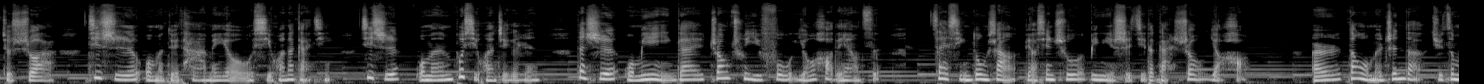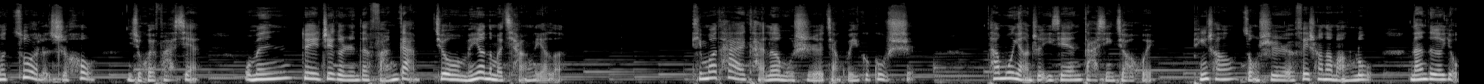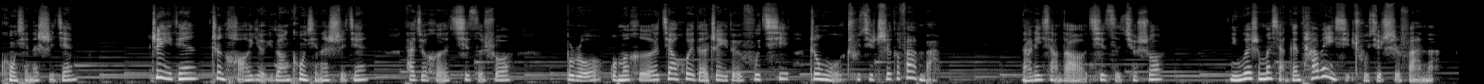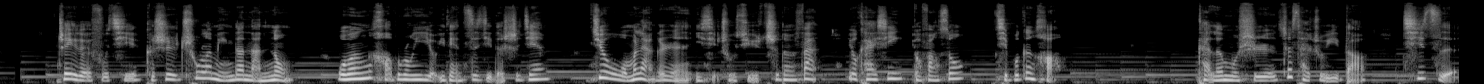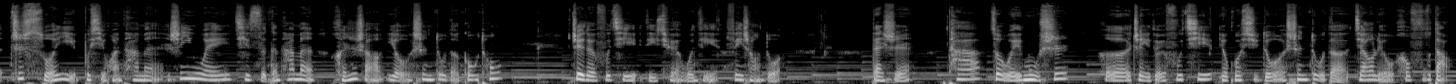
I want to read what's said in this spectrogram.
就是说啊，即使我们对他没有喜欢的感情，即使我们不喜欢这个人，但是我们也应该装出一副友好的样子，在行动上表现出比你实际的感受要好。而当我们真的去这么做了之后，你就会发现，我们对这个人的反感就没有那么强烈了。提摩太·凯勒姆斯讲过一个故事，他牧养着一间大型教会。平常总是非常的忙碌，难得有空闲的时间。这一天正好有一段空闲的时间，他就和妻子说：“不如我们和教会的这一对夫妻中午出去吃个饭吧。”哪里想到妻子却说：“你为什么想跟他们一起出去吃饭呢？这一对夫妻可是出了名的难弄。我们好不容易有一点自己的时间，就我们两个人一起出去吃顿饭，又开心又放松，岂不更好？”凯勒姆斯这才注意到，妻子之所以不喜欢他们，是因为妻子跟他们很少有深度的沟通。这对夫妻的确问题非常多，但是他作为牧师，和这一对夫妻有过许多深度的交流和辅导。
